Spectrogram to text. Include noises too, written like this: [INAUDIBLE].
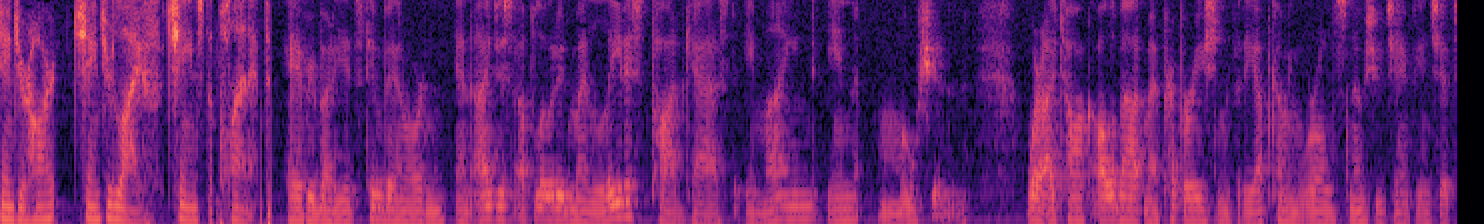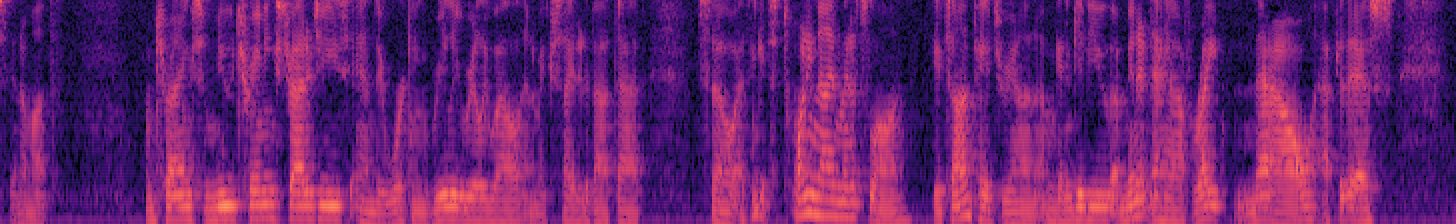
change your heart, change your life, change the planet. Hey everybody, it's Tim Van Orden, and I just uploaded my latest podcast, A Mind in Motion, where I talk all about my preparation for the upcoming World Snowshoe Championships in a month. I'm trying some new training strategies, and they're working really, really well, and I'm excited about that. So I think it's 29 minutes long. It's on Patreon. I'm going to give you a minute and a half right now after this.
